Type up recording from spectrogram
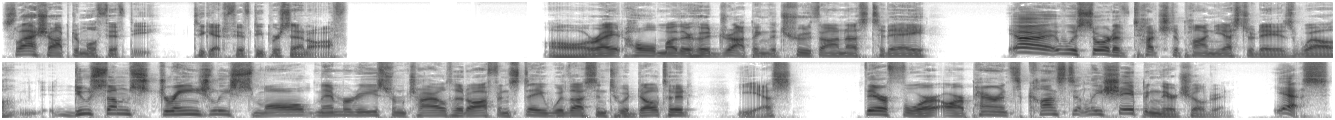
slash optimal50 to get 50% off. All right, whole motherhood dropping the truth on us today. Yeah, it was sort of touched upon yesterday as well. Do some strangely small memories from childhood often stay with us into adulthood? Yes. Therefore, are parents constantly shaping their children? Yes.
